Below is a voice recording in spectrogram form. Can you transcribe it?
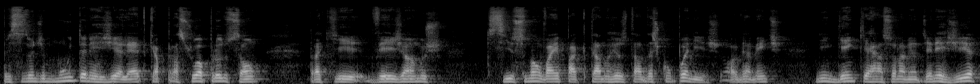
precisam de muita energia elétrica para sua produção para que vejamos se isso não vai impactar no resultado das companhias. Obviamente, ninguém quer racionamento de energia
